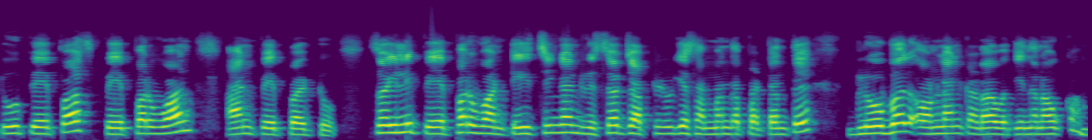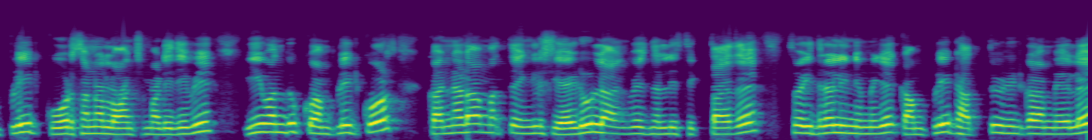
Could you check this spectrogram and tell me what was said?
two papers paper one and paper two so ಇಲ್ಲಿ paper one teaching and research ಆಪ್ಟಿಟ್ಯೂಡ್ಗೆ ಸಂಬಂಧಪಟ್ಟಂತೆ ಗ್ಲೋಬಲ್ ಆನ್ಲೈನ್ ಕನ್ನಡ ವತಿಯಿಂದ ನಾವು ಕಂಪ್ಲೀಟ್ ಕೋರ್ಸನ್ನು ಲಾಂಚ್ ಮಾಡಿದ್ದೀವಿ ಈ ಒಂದು ಕಂಪ್ಲೀಟ್ ಕೋರ್ಸ್ ಕನ್ನಡ ಮತ್ತು ಇಂಗ್ಲೀಷ್ ಎರಡೂ ಲ್ಯಾಂಗ್ವೇಜ್ನಲ್ಲಿ ಸಿಗ್ತಾ ಇದೆ. ಸೊ ಇದರಲ್ಲಿ ನಿಮಗೆ ಕಂಪ್ಲೀಟ್ ಹತ್ತು ಯೂನಿಟ್ಗಳ ಮೇಲೆ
